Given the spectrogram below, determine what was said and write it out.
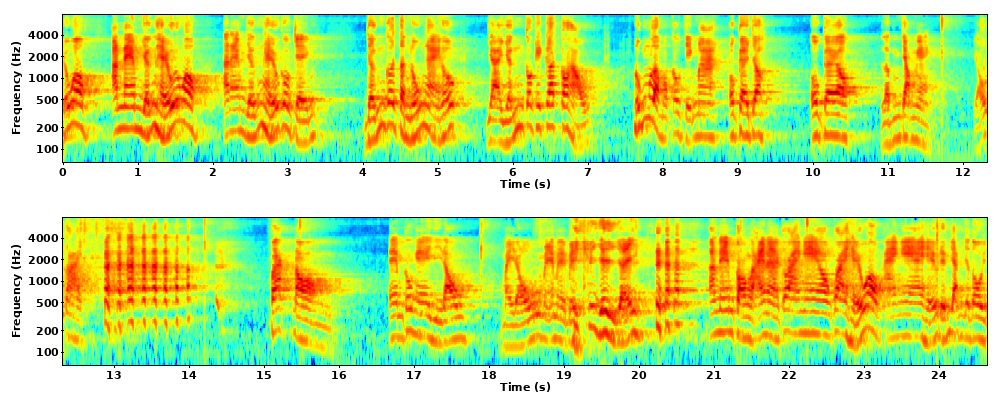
đúng không? Anh em vẫn hiểu đúng không? Anh em vẫn hiểu câu chuyện. Vẫn có tình huống hài hước và vẫn có cái kết có hậu. Đúng là một câu chuyện ma. Ok chưa? Ok không? Lụm trăm ngàn. Vỗ tay. phát đòn. Em có nghe gì đâu. Mày đụ mẹ mày bị cái gì vậy? Anh em còn lại nè, có ai nghe không? Có ai hiểu không? Ai nghe, ai hiểu, điểm danh cho tôi.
